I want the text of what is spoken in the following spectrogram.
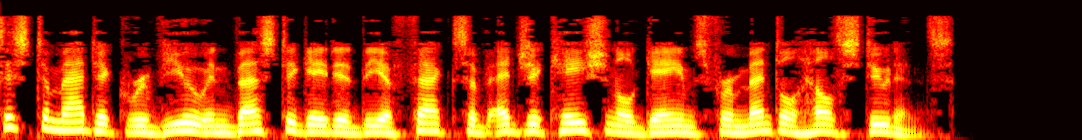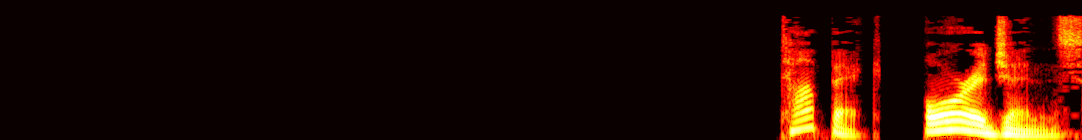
systematic review investigated the effects of educational games for mental health students. Origins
